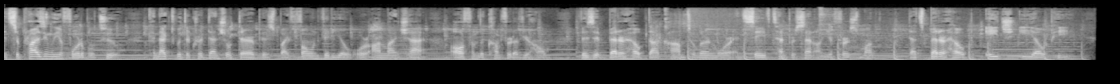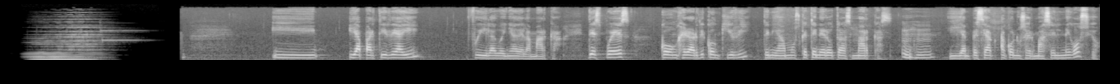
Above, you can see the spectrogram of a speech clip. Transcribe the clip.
It's surprisingly affordable too. Connect with a credentialed therapist by phone, video, or online chat, all from the comfort of your home. Visit betterhelp.com to learn more and save 10% on your first month. That's BetterHelp, H E L P. y, y, a partir de ahí fui la dueña de la marca. Después, con Gerardo y con Kirri, teníamos que tener otras marcas y ya empecé a, conocer más el negocio.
